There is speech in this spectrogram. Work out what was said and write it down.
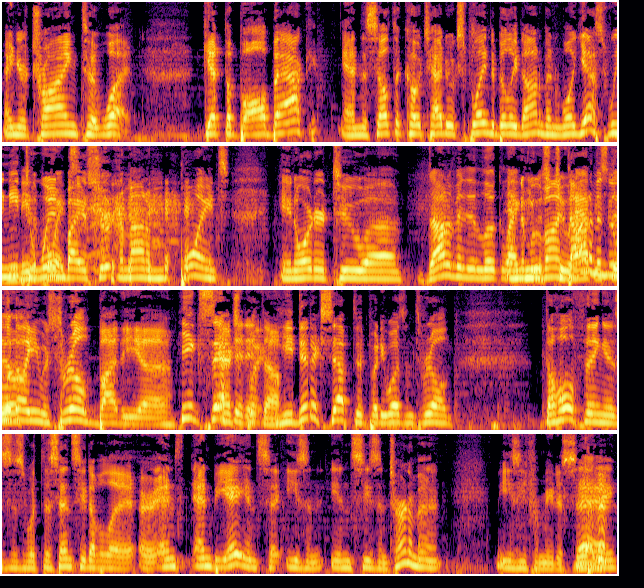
and you're trying to what? Get the ball back?" And the Celtic coach had to explain to Billy Donovan, "Well, yes, we need, need to win points." by a certain amount of points in order to uh, Donovan didn't look like to he move was on." Donovan didn't still. look like he was thrilled by the. Uh, He accepted it, though. He did accept it, but he wasn't thrilled. The whole thing is, is with this NCAA or N- NBA in season in season tournament. Easy for me to say.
